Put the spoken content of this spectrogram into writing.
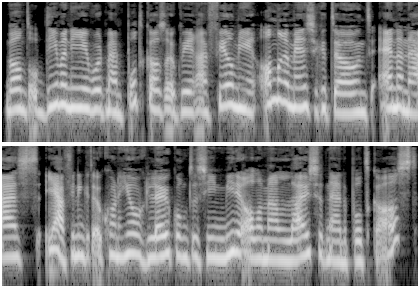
Want op die manier wordt mijn podcast ook weer aan veel meer andere mensen getoond. En daarnaast ja, vind ik het ook gewoon heel erg leuk om te zien wie er allemaal luistert naar de podcast.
